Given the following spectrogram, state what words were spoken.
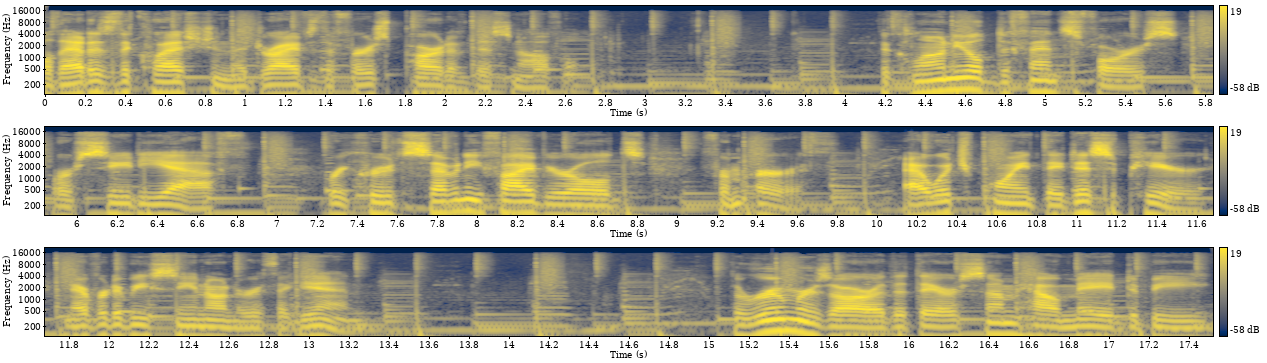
Well, that is the question that drives the first part of this novel. The Colonial Defense Force, or CDF, recruits 75 year olds from Earth, at which point they disappear, never to be seen on Earth again. The rumors are that they are somehow made to be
